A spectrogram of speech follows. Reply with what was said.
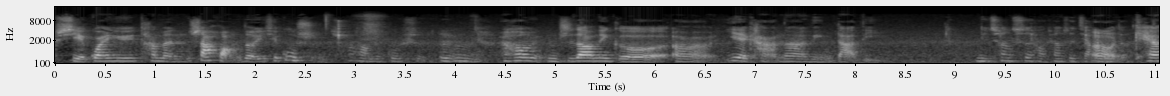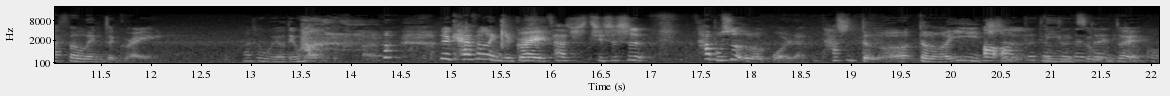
写关于他们沙皇的一些故事。沙皇的故事，嗯。嗯。然后你知道那个呃叶卡纳琳大帝，你上次好像是讲过呃的，Catherine the Great，但是我有点忘了。因为 Catherine the Great 她其实是她不是俄国人，她是德德意志对对民族，对对，你说过，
